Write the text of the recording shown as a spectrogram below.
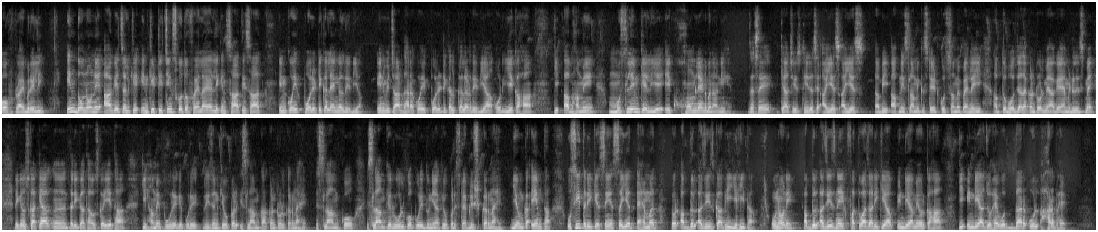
ऑफ़ रायबरेली इन दोनों ने आगे चल के इनकी टीचिंग्स को तो फैलाया, लेकिन साथ ही साथ इनको एक पॉलिटिकल एंगल दे दिया। इन विचारधारा को एक पॉलिटिकल कलर दे दिया और ये कहा कि अब हमें मुस्लिम के लिए एक होमलैंड बनानी है। जैसे क्या चीज़ थी? जैसे आईएस आईएस अभी आपने इस्लामिक स्टेट कुछ समय पहले ही, अब तो बहुत ज़्यादा कंट्रोल में आ गया है मिडिल ईस्ट में। लेकिन उसका क्या तरीका था? उसका ये था कि हमें पूरे के पूरे रीजन के ऊपर इस्लाम का कंट्रोल करना है। इस्लाम को, इस्लाम के रूल को पूरी दुनिया के ऊपर इस्टेब्लिश करना है। ये उनका एम था। उसी तरीके से सैयद अहमद और अब्दुल अज़ीज़ का भी यही था। उन्होंने, अब्दुल अज़ीज़ ने एक फतवा जारी किया इंडिया में और कहा कि इंडिया जो है वो दर उल हर्ब है।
